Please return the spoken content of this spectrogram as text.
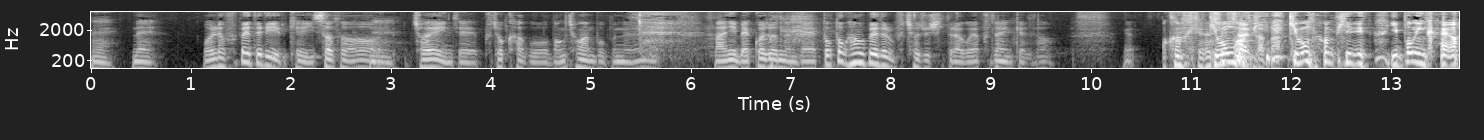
네. 네. 원래 후배들이 이렇게 있어서 네. 저의 이제 부족하고 멍청한 부분을 많이 메꿔줬는데 똑똑한 후배들을 붙여주시더라고요 부장님께서. 어, 그럼 제가 김홍범 김홍범 PD 입봉인가요?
